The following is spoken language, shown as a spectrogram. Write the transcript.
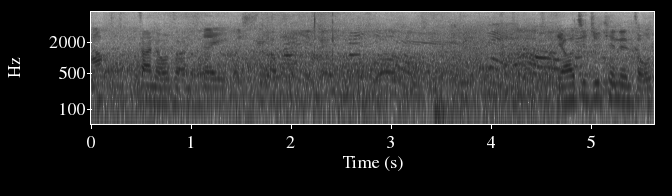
啊，赞哦赞哦！可以。也要进去天天走走。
